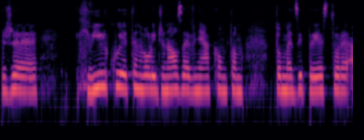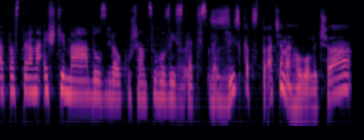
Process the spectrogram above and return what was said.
že chvíľku je ten volič naozaj v nejakom tom, tom medzipriestore a tá strana ešte má dosť veľkú šancu ho získať späť. Získať strateného voliča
